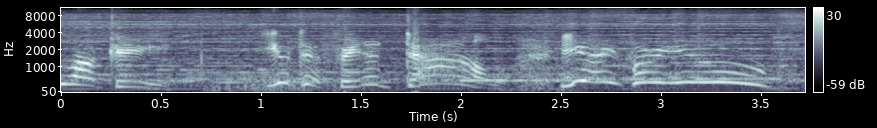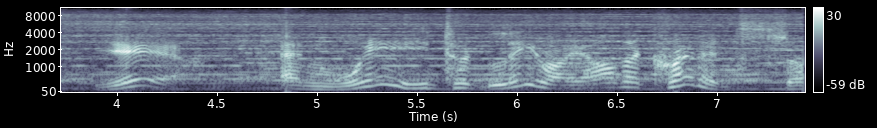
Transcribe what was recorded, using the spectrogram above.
Lucky! You defeated Tao! Yay for you! Yeah, and we took Leroy all the credits, so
